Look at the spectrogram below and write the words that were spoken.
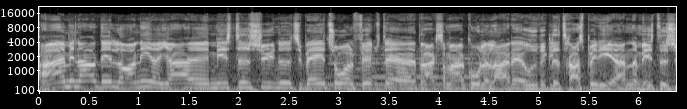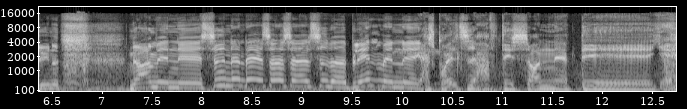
Hej, mit navn det er Lonnie, og jeg øh, mistede synet tilbage i 92, da jeg drak så meget cola light, at jeg udviklede træsprit i hjernen og mistede synet. Nå, men øh, siden den dag, så har jeg så altid været blind, men øh, jeg skulle altid altid haft det sådan, at øh, ja,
